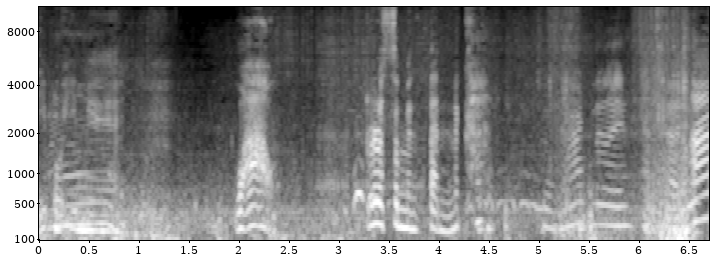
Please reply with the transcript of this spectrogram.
อีปออีแม่ ว้าวรสมันตันนะคะ สวยมากเลยถ่ายรูปอ่า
